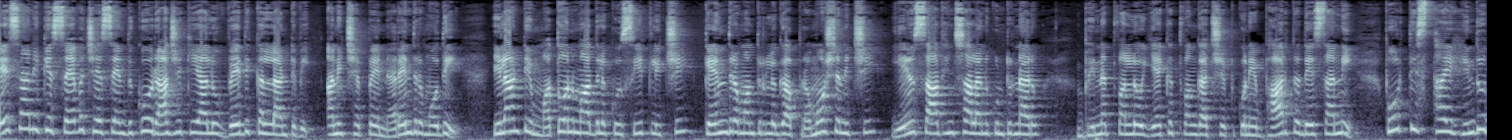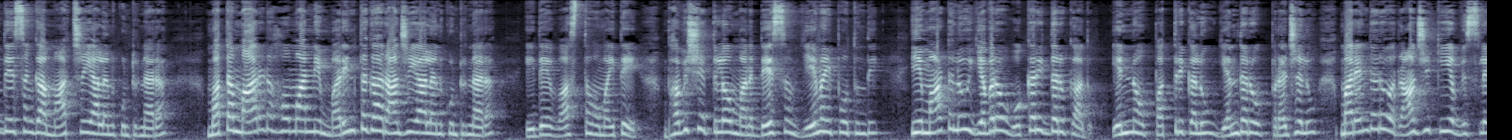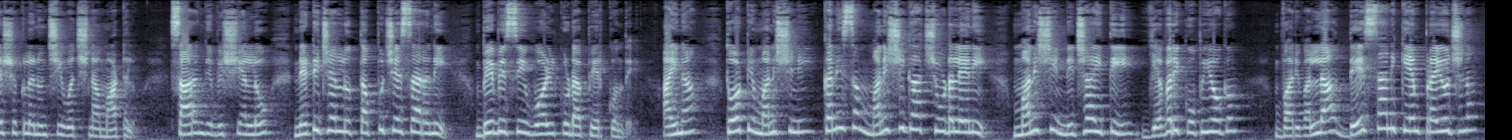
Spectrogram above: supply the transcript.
దేశానికి సేవ చేసేందుకు రాజకీయాలు వేదికల్లాంటివి అని చెప్పే నరేంద్ర మోదీ ఇలాంటి మతోన్మాదులకు సీట్లిచ్చి కేంద్ర మంత్రులుగా ప్రమోషన్ ఇచ్చి ఏం సాధించాలనుకుంటున్నారు? భిన్నత్వంలో ఏకత్వంగా చెప్పుకునే భారతదేశాన్ని పూర్తిస్థాయి హిందూ దేశంగా మార్చేయాలనుకుంటున్నారా? మత మారణ హోమాన్ని మరింతగా రాజేయాలనుకుంటున్నారా? ఇదే వాస్తవమైతే భవిష్యత్తులో మన దేశం ఏమైపోతుంది? ఈ మాటలు ఎవరో ఒకరిద్దరు కాదు ఎన్నో పత్రికలు ఎందరో ప్రజలు మరెందరో రాజకీయ విశ్లేషకుల నుంచి వచ్చిన మాటలు. సారంగి విషయంలో నెటిజన్లు తప్పు చేశారని బీబీసీ వరల్డ్ కూడా పేర్కొంది. అయినా తోటి మనిషిని కనీసం మనిషిగా చూడలేని మనిషి నిజాయితీ ఎవరికి ఉపయోగం? వారి వల్ల దేశానికేం ప్రయోజనం?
